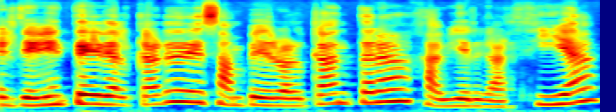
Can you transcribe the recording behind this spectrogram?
El teniente de alcalde de San Pedro Alcántara, Javier García,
